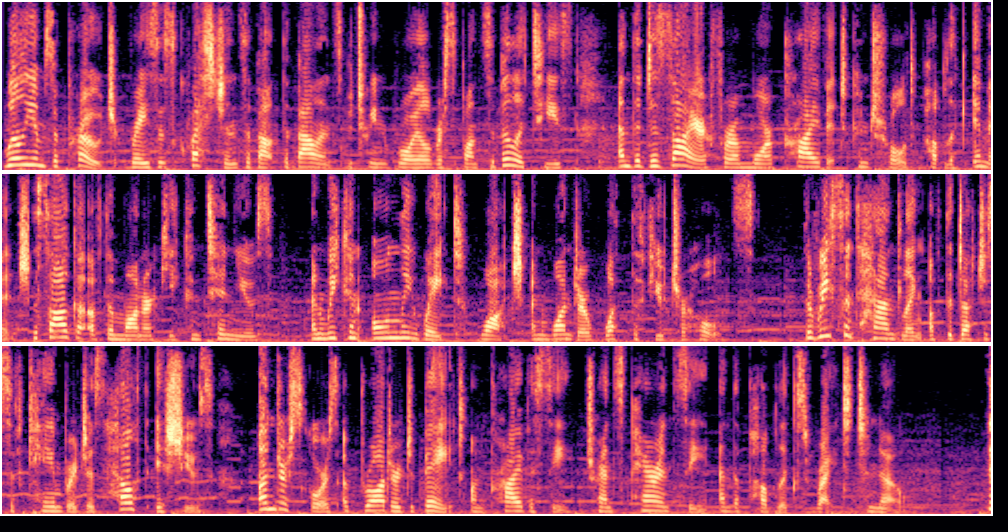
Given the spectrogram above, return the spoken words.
William's approach raises questions about the balance between royal responsibilities and the desire for a more private, controlled public image. The saga of the monarchy continues, and we can only wait, watch, and wonder what the future holds. The recent handling of the Duchess of Cambridge's health issues underscores a broader debate on privacy, transparency, and the public's right to know.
